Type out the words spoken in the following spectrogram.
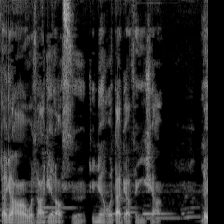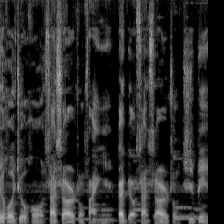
大家好，我是阿杰老师，今天和大家分享雷火酒后三十二种反应，代表三十二种疾病，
